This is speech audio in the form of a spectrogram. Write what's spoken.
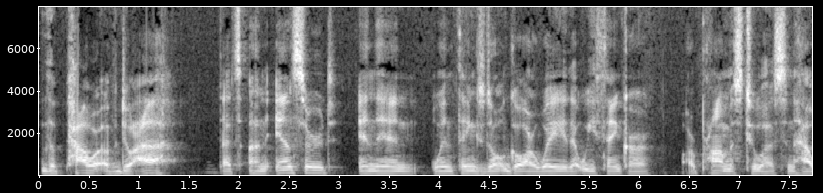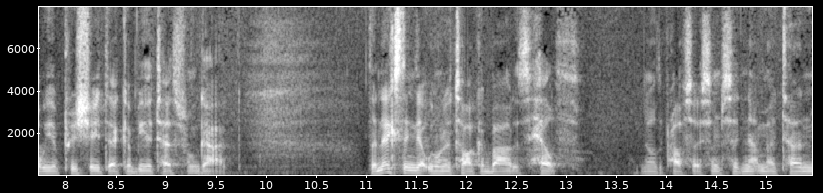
the power of du'a that's unanswered, and then when things don't go our way that we think are are promised to us, and how we appreciate that could be a test from God. The next thing that we want to talk about is health. You know, the Prophet said, "Na'matan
